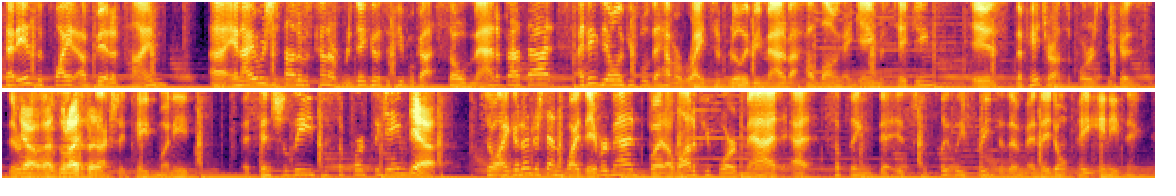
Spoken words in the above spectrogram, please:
That is a quite a bit of time. Uh, and I always just thought it was kind of ridiculous that people got so mad about that. I think the only people that have a right to really be mad about how long a game is taking is the Patreon supporters because they're Yeah, the that's what I ones that have said. actually paid money essentially to support the game. Yeah. So I could understand why they were mad, but a lot of people are mad at something that is completely free to them and they don't pay anything.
